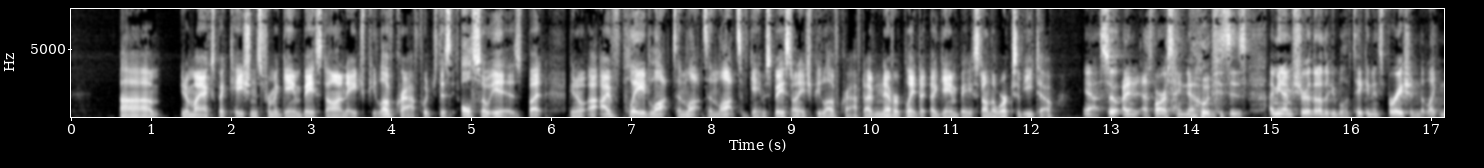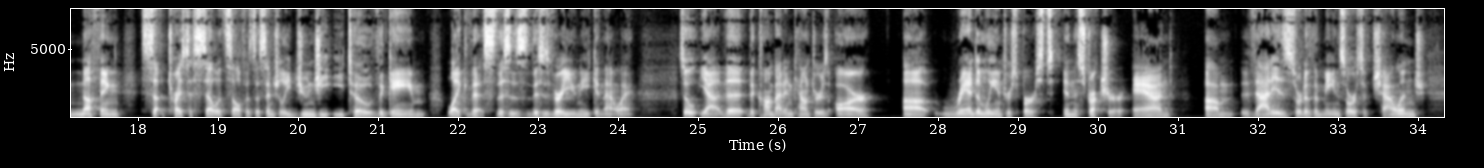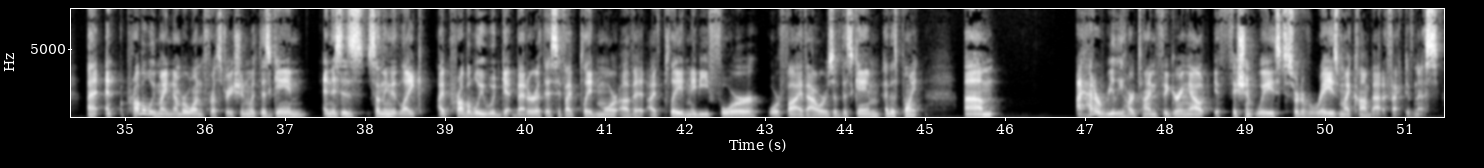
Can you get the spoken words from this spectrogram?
um, you know my expectations from a game based on H.P. Lovecraft, which this also is. But you know I've played lots and lots and lots of games based on H.P. Lovecraft. I've never played a, game based on the works of Ito. Yeah. So I, as far as I know, this is. I mean, I'm sure that other people have taken inspiration, but like nothing se- tries to sell itself as essentially Junji Ito the game like this. This is this is very unique in that way. So yeah, the the combat encounters are uh, randomly interspersed in the structure, and um, that is sort of the main source of challenge. Uh, and probably my number one frustration with this game, and this is something that like I probably would get better at this if I played more of it. I've played maybe four or five hours of this game at this point. Um, I had a really hard time figuring out efficient ways to sort of raise my combat effectiveness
